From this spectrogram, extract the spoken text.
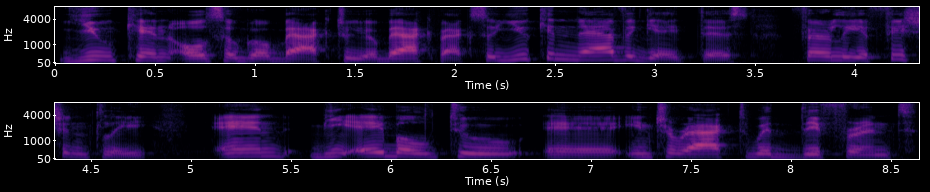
you can also go back to your backpack. So you can navigate this fairly efficiently and be able to uh, interact with different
